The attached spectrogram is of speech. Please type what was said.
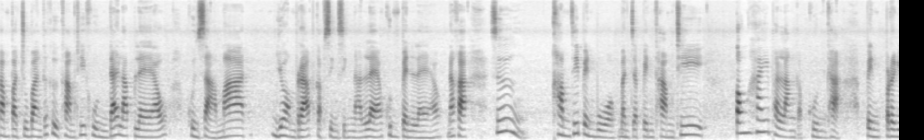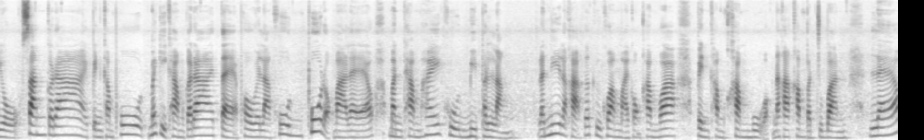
คำปัจจุบันก็คือคำที่คุณได้รับแล้ว คุณสามารถ ยอมรับกับสิ่งสิ่งนั้นแล้วคุณเป็นแล้วนะคะ ซึ่งคำที่เป็นบวกมันจะเป็นคำที่ต้องให้พลังกับคุณค่ะ เป็นประโยคสั้นก็ได้ เป็นคำพูดไม่กี่คำก็ได้ แต่พอเวลาคุณพูดออกมาแล้ว มันทำให้คุณมีพลัง และนี่แหละค่ะก็คือความหมายของคำว่าเป็นคำคำบวกนะคะคำปัจจุบัน แล้ว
